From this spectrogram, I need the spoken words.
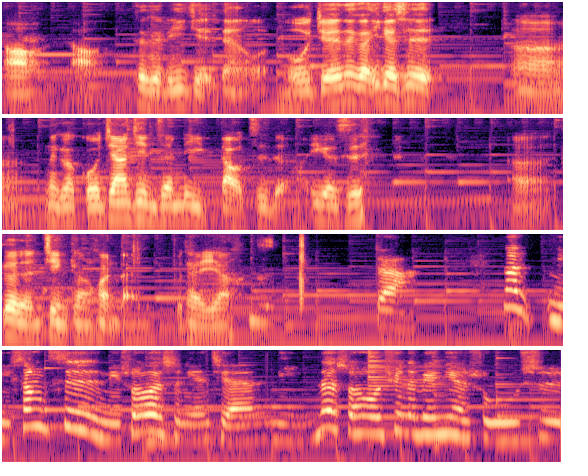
好好，这个理解，但我我觉得那个一个是呃那个国家竞争力导致的，一个是。呃，个人健康换来不太一样。嗯，对啊。那你上次你说二十年前，你那时候去那边念书是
